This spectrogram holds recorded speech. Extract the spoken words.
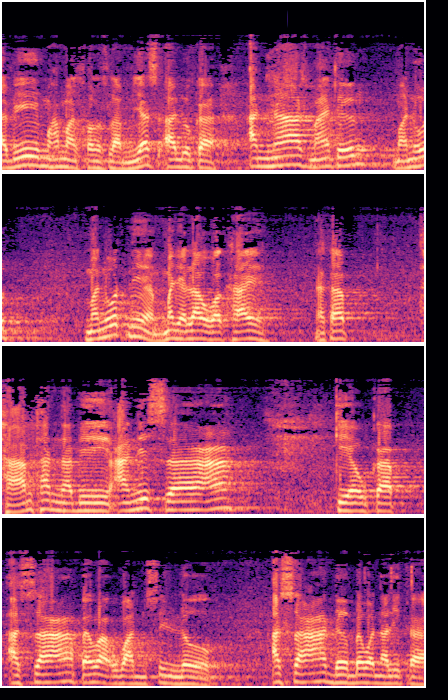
นบีมุฮัมมัดสุลตัมยัสอาลูกาอันนาสหมายถึงมนุษย์ มนุษย์เนี่ยไม่จะเล่าว่าใครนะครับ ถามท่านนาบีอานิสาเกี่ยวกับอัสาแปลว่าวันสิ้นโลกอัสาเดิมแปลว่านาฬิกา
